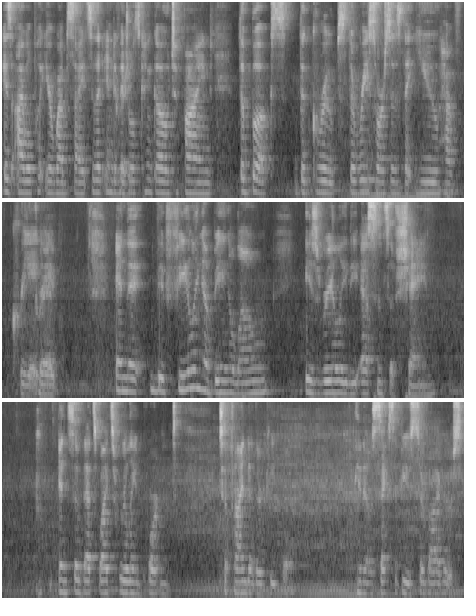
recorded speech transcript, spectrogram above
is I will put your website so that individuals Great. can go to find the books, the groups, the resources that you have created. Great. And the, the feeling of being alone is really the essence of shame. And so that's why it's really important to find other people, you know, sex abuse survivors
